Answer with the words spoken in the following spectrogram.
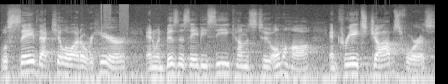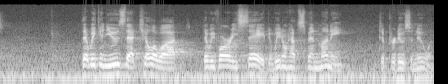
We'll save that kilowatt over here, and when Business ABC comes to Omaha and creates jobs for us, that we can use that kilowatt that we've already saved, and we don't have to spend money to produce a new one.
